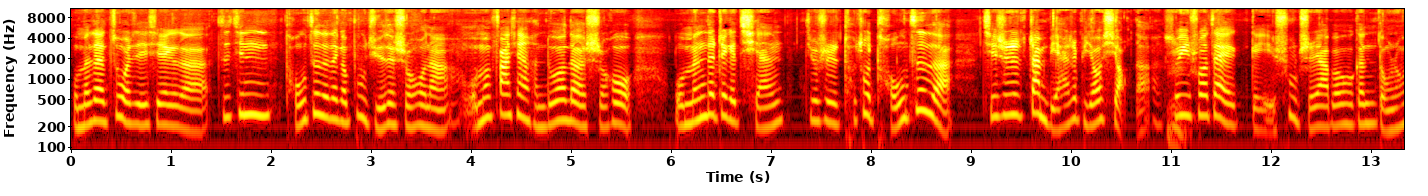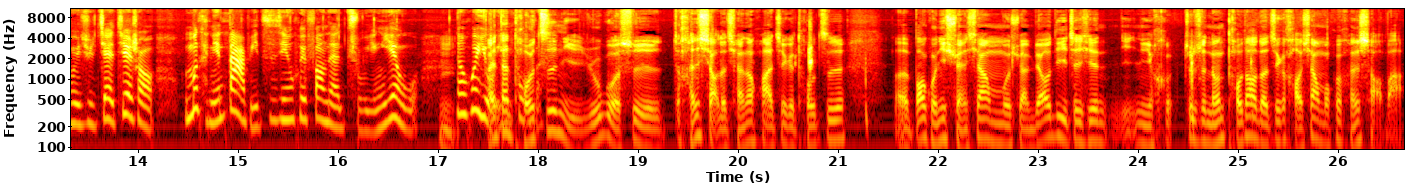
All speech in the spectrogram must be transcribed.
我们在做这些个资金投资的这个布局的时候呢，我们发现很多的时候，我们的这个钱就是投做投资的。其实占比还是比较小的，所以说在给数值呀，包括跟董事会去介介绍，我们肯定大笔资金会放在主营业务，那会有。但投资你如果是很小的钱的话，这个投资，呃，包括你选项目、选标的这些，你你和就是能投到的这个好项目会很少吧？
